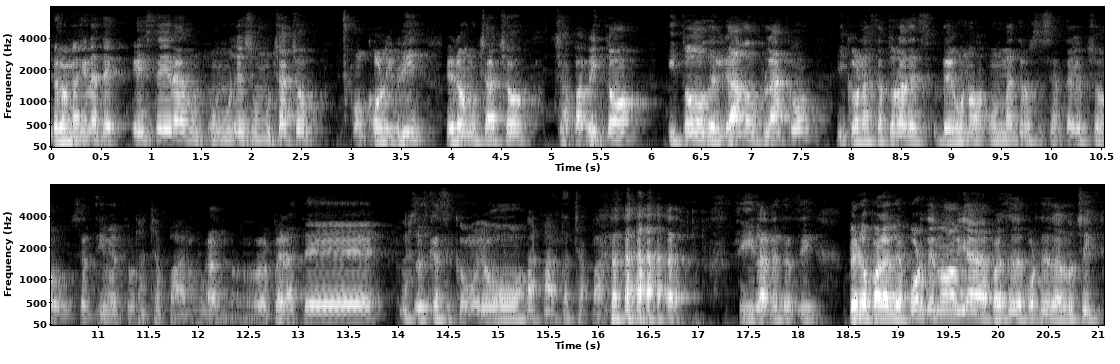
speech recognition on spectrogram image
Pero imagínate, este era un, un- es un muchacho con colibrí, era un muchacho chaparrito y todo delgado, flaco y con la estatura de, de uno, un metro sesenta y ocho centímetros. Está chaparro. Ah, espérate, pues es casi como yo. Está chaparro. sí, la neta sí. Pero para el deporte no había, para ese deporte de la lucha y,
